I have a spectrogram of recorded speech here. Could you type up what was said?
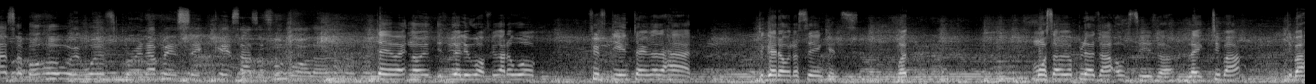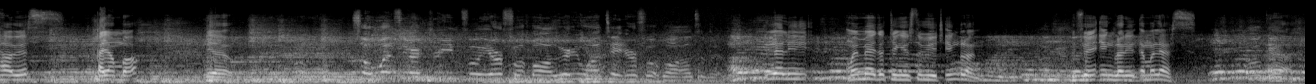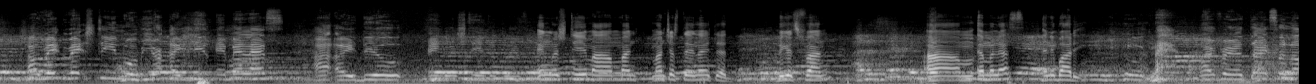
Us about how it was growing up in St. Kitts as a footballer. Tell you right now, it's really rough. You gotta work 15 times as hard to get out of St. Kitts. But most of the players are overseas, like Tiba, Tiba Harris, Kayamba. Yeah. So what's your dream for your football? Where do you want to take your football ultimately? Really, my major thing is to reach England. If you're in England, it's MLS. Okay. And which, which team will be your ideal MLS and ideal English team? English team, uh, Man- Manchester United, biggest fan. Um, MLS, anybody. All right. Thanks a lot.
